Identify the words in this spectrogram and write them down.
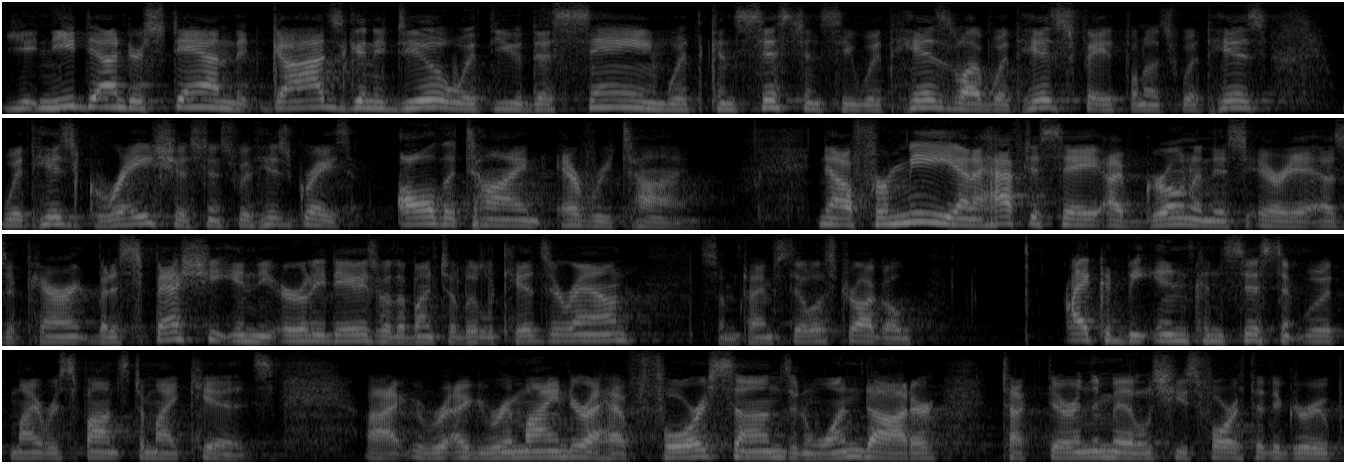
you need to understand that God's going to deal with you the same with consistency, with His love, with His faithfulness, with His, with His graciousness, with His grace, all the time, every time. Now, for me, and I have to say, I've grown in this area as a parent, but especially in the early days with a bunch of little kids around, sometimes still a struggle, I could be inconsistent with my response to my kids. Uh, a reminder I have four sons and one daughter tucked there in the middle. She's fourth of the group.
